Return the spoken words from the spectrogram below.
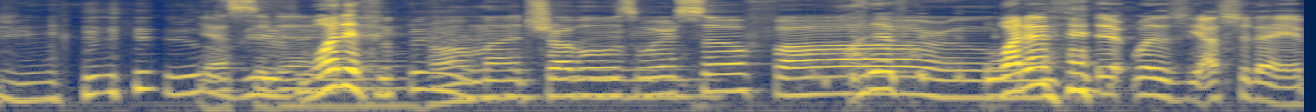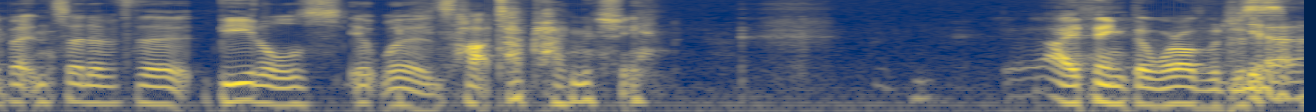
Yesterday. What if all my troubles were so far? What if what if it was yesterday, but instead of the Beatles, it was Hot Tub Time Machine? I think the world would just Yeah.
